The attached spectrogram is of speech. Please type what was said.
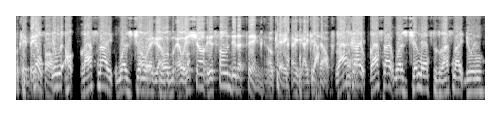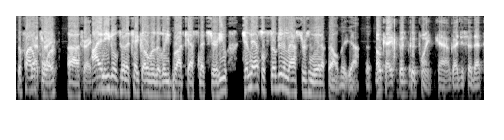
Okay, baseball. No, it was, oh, last night was oh, Jim. Oh, oh, oh, his, show, his phone did a thing. Okay, I, I can yeah. tell. Last night, last night was Jim Nantz's last night doing the Final That's Four. right. Uh, right. Ian Eagle's going to take over the lead broadcast next year. He Jim Nantz will still do the Masters in the NFL, but yeah. Okay, good good point. Yeah, I'm glad you said that.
